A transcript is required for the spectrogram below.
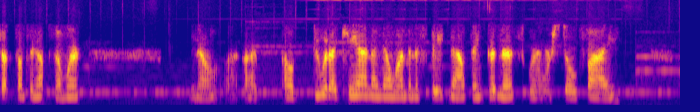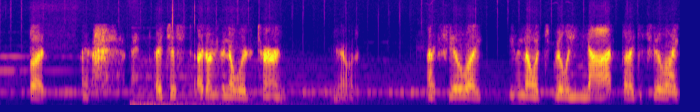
set something up somewhere. You know, I, I'll do what I can. I know I'm in a state now, thank goodness, where we're still fine. But I, I just, I don't even know where to turn. You know, I feel like, even though it's really not, but I just feel like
